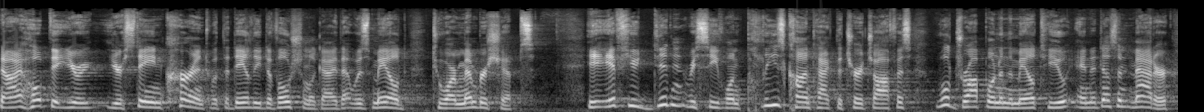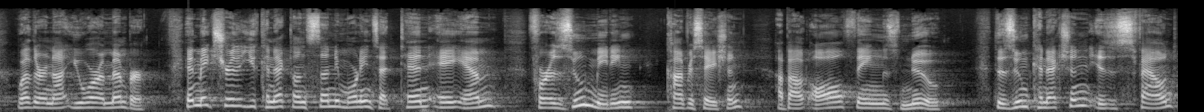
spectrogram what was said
Now, I hope that you're, you're staying current with the daily devotional guide that was mailed to our memberships. If you didn't receive one, please contact the church office. We'll drop one in the mail to you, and it doesn't matter whether or not you are a member. And make sure that you connect on Sunday mornings at 10 a.m. for a Zoom meeting conversation about all things new. The Zoom connection is found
